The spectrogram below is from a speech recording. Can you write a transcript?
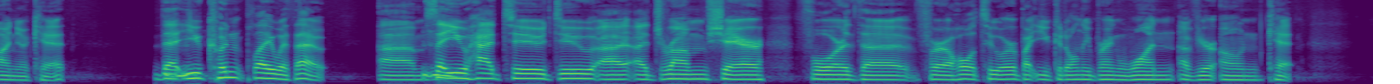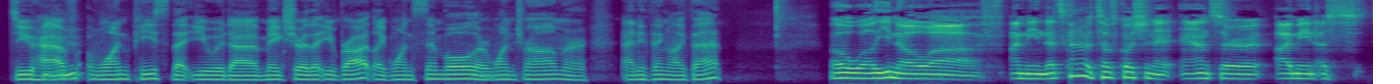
on your kit that Mm-hmm. you couldn't play without, um, say you had to do a, a drum share for the for a whole tour, but you could only bring one of your own kit. Do you have Mm-hmm. one piece that you would uh, make sure that you brought, like one cymbal or one drum or anything like that? Oh well, you know, uh, I mean that's kind of a tough question to answer. I mean, a s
